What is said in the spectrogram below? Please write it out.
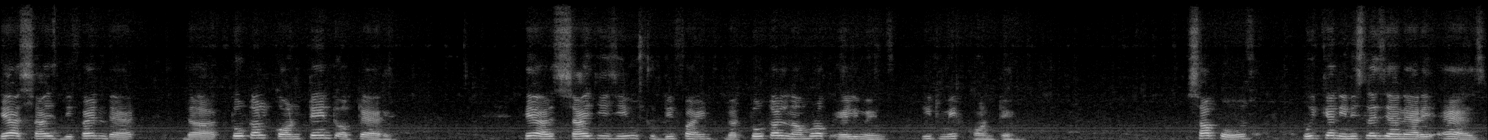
Here size define that the total content of the array. Here size is used to define the total number of elements it may contain. Suppose we can initialize an array as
